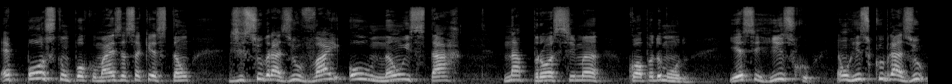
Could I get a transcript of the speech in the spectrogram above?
é posto um pouco mais essa questão de se o Brasil vai ou não estar na próxima Copa do Mundo. E esse risco é um risco que o Brasil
